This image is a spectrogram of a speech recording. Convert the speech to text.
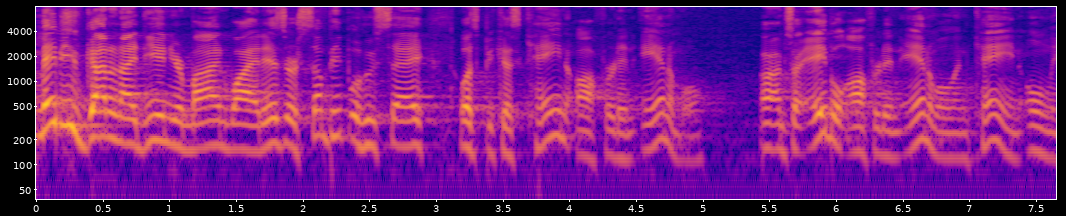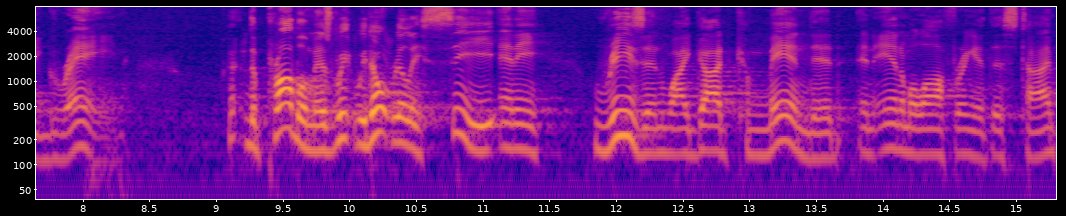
Maybe you've got an idea in your mind why it is. There are some people who say, well, it's because Cain offered an animal. Or, I'm sorry, Abel offered an animal and Cain only grain. The problem is we, we don't really see any reason why God commanded an animal offering at this time.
